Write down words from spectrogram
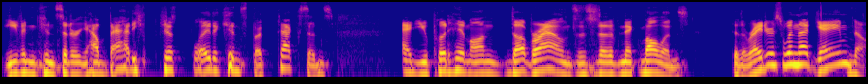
even considering how bad he just played against the Texans, and you put him on the Browns instead of Nick Mullens, do the Raiders win that game? No.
